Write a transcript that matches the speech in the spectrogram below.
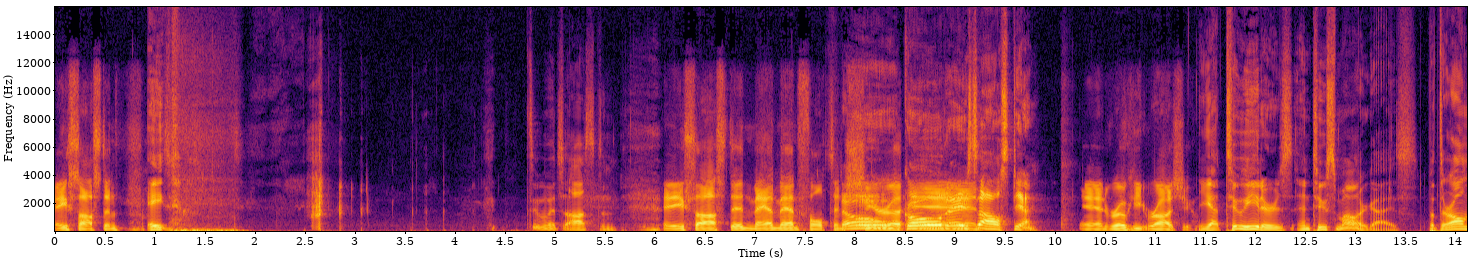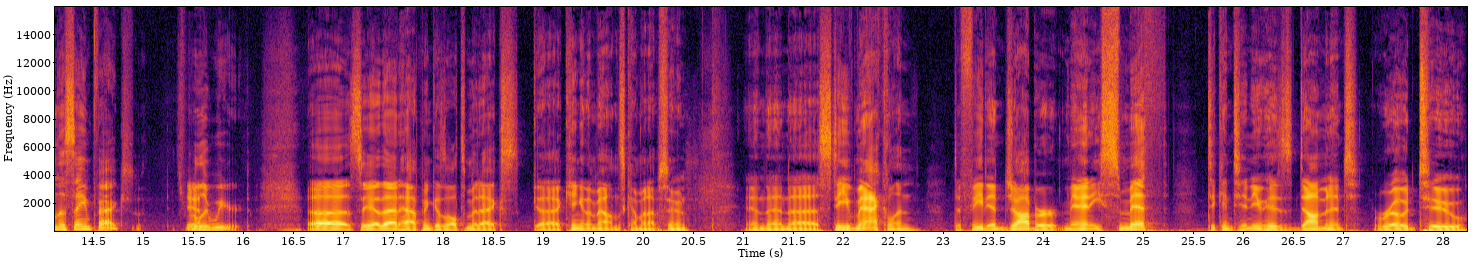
Ace Austin. Ace. Too much Austin. Ace Austin, Madman Fulton, Shera, and, Gold Ace Austin. and Rohit Raju. You got two eaters and two smaller guys, but they're all in the same faction. It's Yeah. really weird. Uh, so yeah, that happened because Ultimate X, uh, King of the Mountains, coming up soon, and then uh, Steve Maclin defeated jobber Manny Smith to continue his dominant road to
